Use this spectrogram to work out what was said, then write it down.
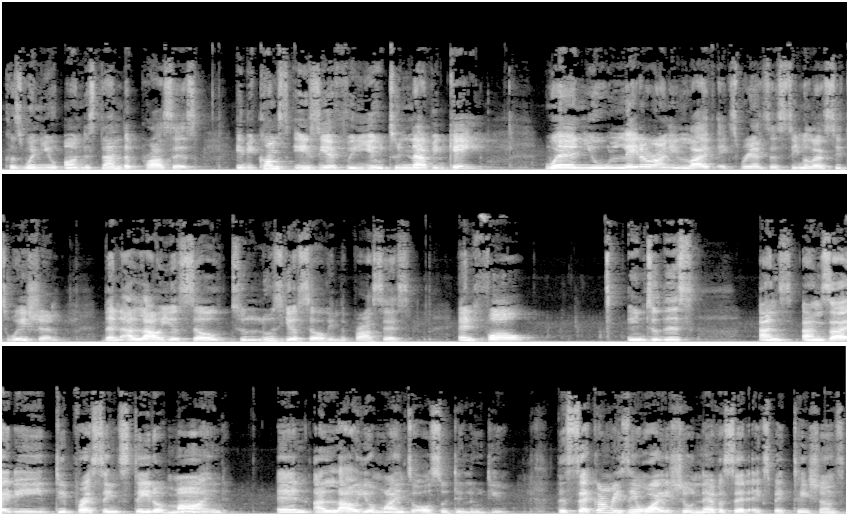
Because when you understand the process, it becomes easier for you to navigate when you later on in life experience a similar situation. Then allow yourself to lose yourself in the process and fall into this anxiety, depressing state of mind and allow your mind to also delude you. The second reason why you should never set expectations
